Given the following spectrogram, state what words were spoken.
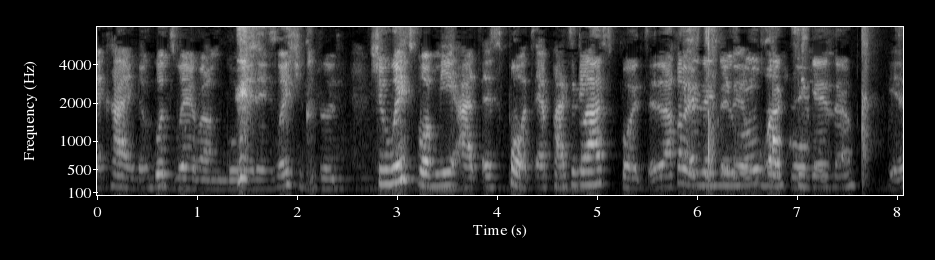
a car and then go to wherever I'm going. And then when she goes, she waits for me at a spot, a particular spot, and, I And then you and go back walk over. together. Yeah,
